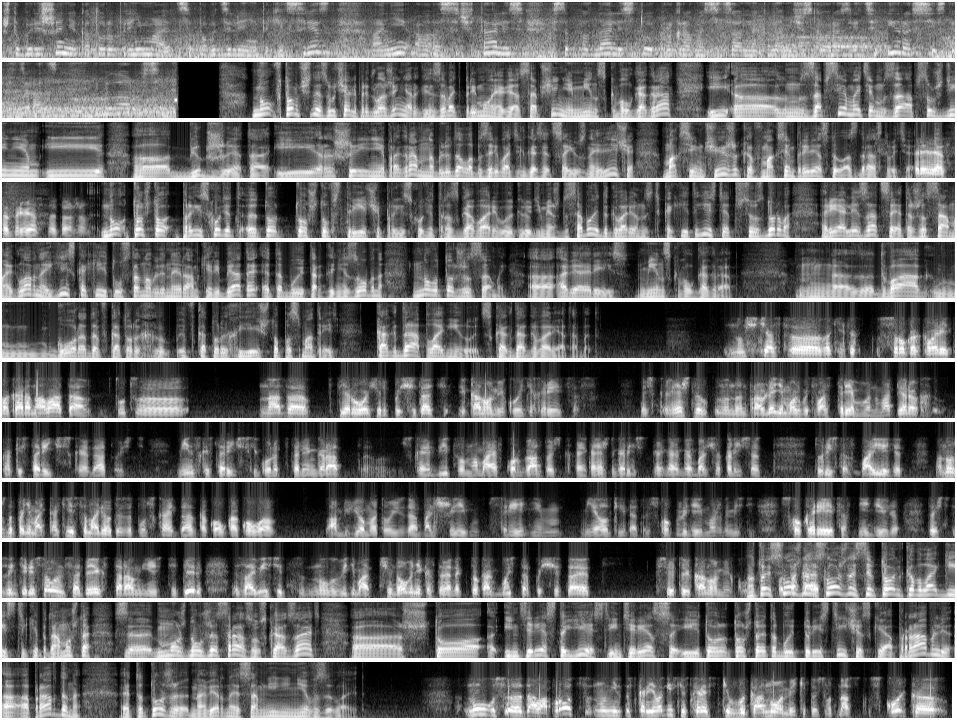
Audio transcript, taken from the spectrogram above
чтобы решения, которые принимаются по выделению таких средств, они а, сочетались и совпадали с той программой социально-экономического развития и Российской Федерации, и Беларуси. Ну, в том числе звучали предложения организовать прямое авиасообщение Минск-Волгоград. И э, за всем этим, за обсуждением и э, бюджета, и расширения программ наблюдал обозреватель газеты «Союзная Вечи» Максим Чижиков. Максим, приветствую вас, здравствуйте. Приветствую, приветствую тоже. Ну, то, что происходит, э, то, то, что встречи происходят, разговаривают люди между собой, договоренности какие-то есть, это все здорово. Реализация, это же самое главное. Есть какие-то установленные рамки. Ребята, это будет организовано условно, ну вот тот же самый э, авиарейс Минск-Волгоград. Э, два города, в которых, в которых есть что посмотреть. Когда планируется, когда говорят об этом? Ну, сейчас э, каких-то сроках говорить пока рановато. Тут э, надо в первую очередь посчитать экономику этих рейсов. То есть, конечно, ну, направление может быть востребовано. Во-первых, как историческое, да, то есть Минск исторический город, Сталинград, Ская битва, Мамаев, Курган. То есть, конечно, большое количество туристов поедет. Но нужно понимать, какие самолеты запускать, да, какого, какого объема, то есть, да, большие, средние, мелкие, да, то есть сколько людей можно вместить, сколько рейсов в неделю. То есть заинтересованность с обеих сторон есть. Теперь зависит, ну, видимо, от чиновников, наверное, кто как быстро посчитает всю эту экономику. Ну, то есть вот сложно, такая... сложности только в логистике, потому что э, можно уже сразу сказать, э, что интерес-то есть, интерес, и то, то что это будет туристически оправли, а, оправдано, это тоже, наверное, сомнений не вызывает. Ну, да, вопрос, ну, не, скорее логистики, скорее всего, в экономике, то есть вот насколько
